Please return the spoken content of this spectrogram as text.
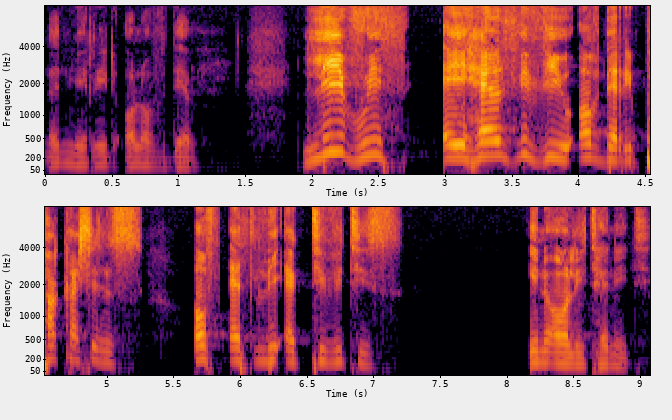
Let me read all of them. Live with a healthy view of the repercussions of earthly activities in all eternity.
